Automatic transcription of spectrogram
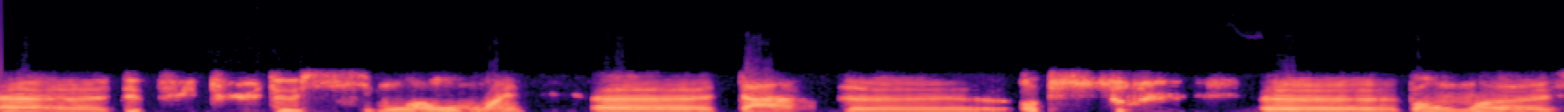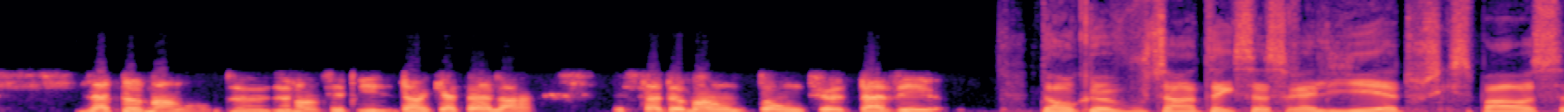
depuis plus de six mois au moins, tarde, obstrue, bon, la demande de l'ancien président catalan, sa demande donc d'AVE. Donc, vous sentez que ça serait lié à tout ce qui se passe,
